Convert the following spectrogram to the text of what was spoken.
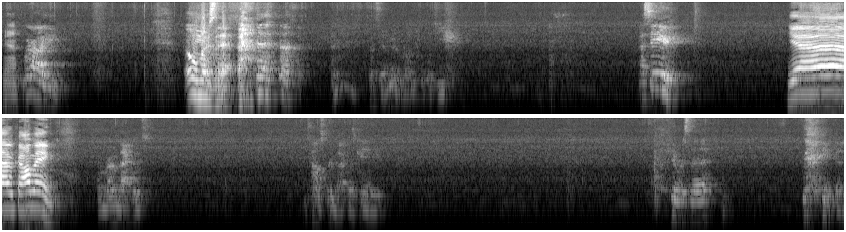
yeah. Where are you? Almost there. I'm gonna run towards you. I see you! yeah, I'm coming. I'm running backwards. You can't sprint backwards, can you? Who was there? you gotta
